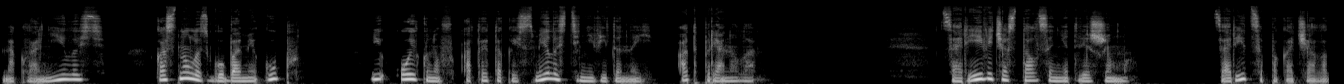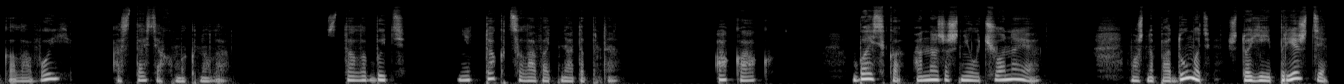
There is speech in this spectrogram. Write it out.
наклонилась, коснулась губами губ и, ойкнув от этакой смелости невиданной, отпрянула. Царевич остался недвижим. Царица покачала головой, а Стася хмыкнула. Стало быть, не так целовать надобно. А как? Баська, она же ж не ученая. Можно подумать, что ей прежде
